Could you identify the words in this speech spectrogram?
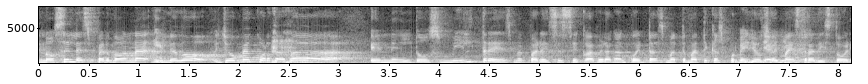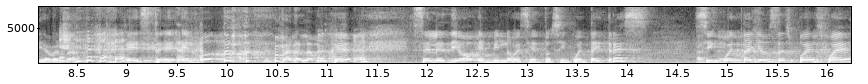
no se les perdona. Y luego yo me acordaba en el 2003, me parece, a ver, hagan cuentas matemáticas porque yo soy maestra de historia, ¿verdad? Este, el voto para la mujer se le dio en 1953. 50 años después fue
